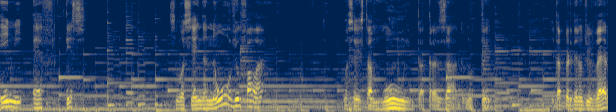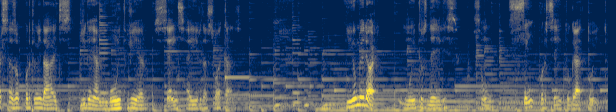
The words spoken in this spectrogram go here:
NFTs? Se você ainda não ouviu falar, você está muito atrasado no tempo está perdendo diversas oportunidades de ganhar muito dinheiro sem sair da sua casa. E o melhor, muitos deles são 100% gratuito.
